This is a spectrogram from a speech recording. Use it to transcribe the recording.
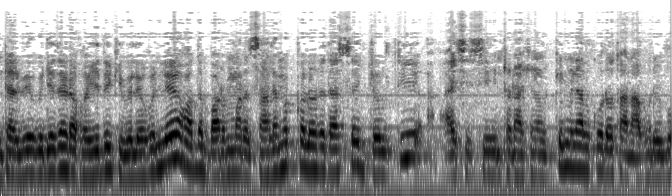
ইন্টারভিউ গুজে এটা হয়ে দেখি বলে হলে হতে বর্মার জালেমক কলরে আছে, জলদি আইসিসি ইন্টারন্যাশনাল ক্রিমিনাল কোড থানা ফুরিব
